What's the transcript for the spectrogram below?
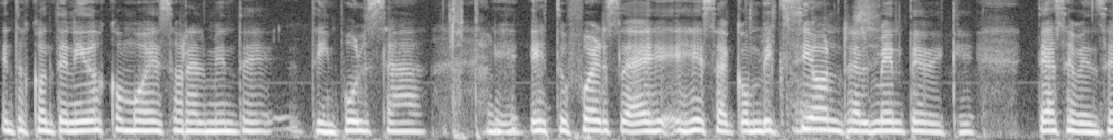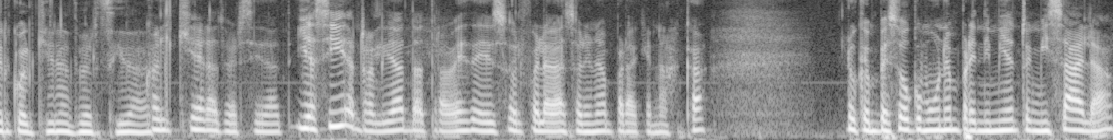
en tus contenidos como eso realmente te impulsa, es, Totalmente. es tu fuerza, es, es esa convicción realmente de que te hace vencer cualquier adversidad. Cualquier adversidad. Y así, en realidad, a través de eso, él fue la gasolina para que nazca. Lo que empezó como un emprendimiento en mi sala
